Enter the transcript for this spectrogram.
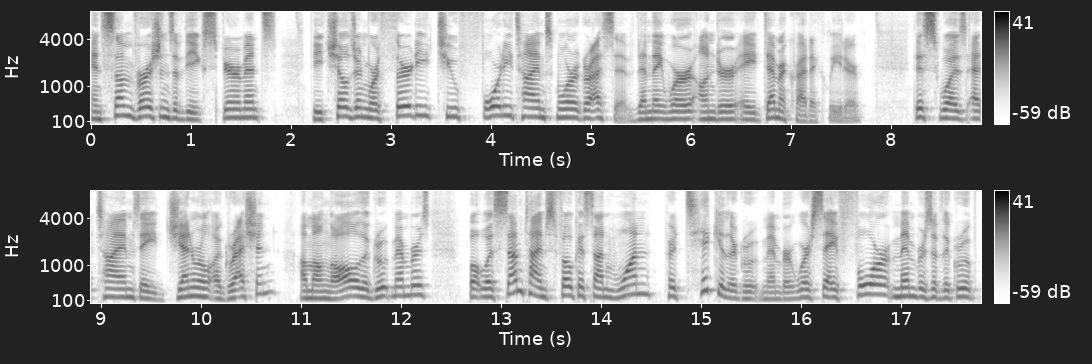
In some versions of the experiments, the children were 30 to 40 times more aggressive than they were under a democratic leader. This was at times a general aggression, among all the group members, but was sometimes focused on one particular group member, where, say, four members of the group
